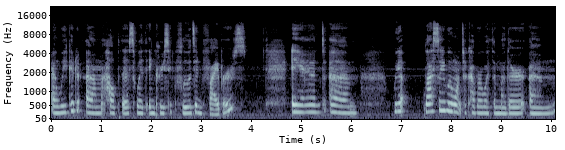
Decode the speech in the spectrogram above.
and we could um, help this with increasing fluids and fibers. And um, we lastly, we want to cover with the mother um,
